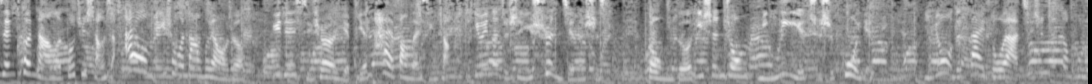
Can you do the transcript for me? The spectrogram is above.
遇见困难了，多去想想，哎呦，没什么大不了的。遇见喜事儿也别太放在心上，因为那只是一瞬间的事情。懂得一生中名利也只是过眼云烟，你拥有的再多呀，其实真的不如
